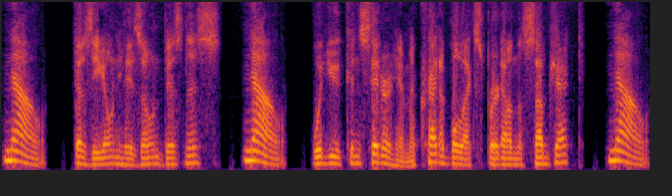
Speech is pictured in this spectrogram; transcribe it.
No. Does he own his own business? No. Would you consider him a credible expert on the subject? No.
